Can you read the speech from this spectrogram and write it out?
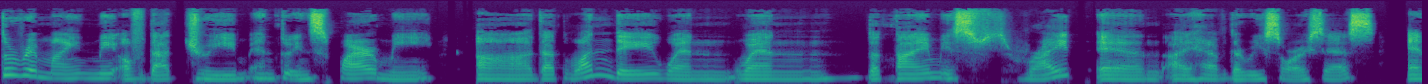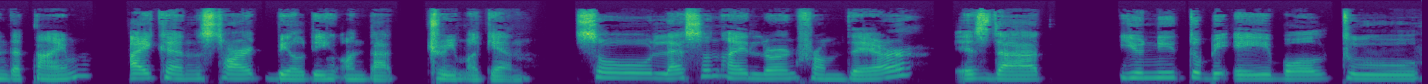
to remind me of that dream and to inspire me uh, that one day when when the time is right and I have the resources and the time, I can start building on that dream again. So lesson I learned from there is that you need to be able to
